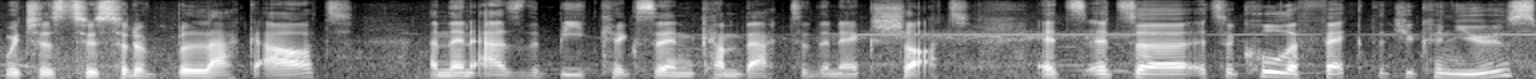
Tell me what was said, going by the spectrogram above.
which is to sort of black out and then as the beat kicks in come back to the next shot. It's, it's, a, it's a cool effect that you can use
